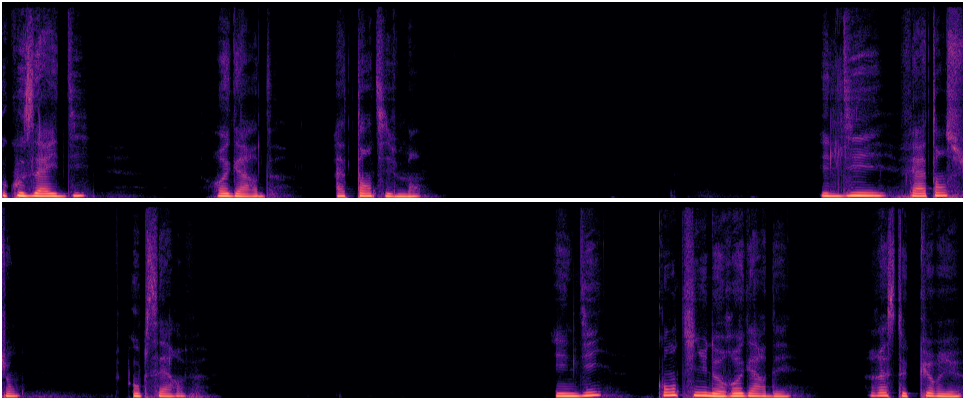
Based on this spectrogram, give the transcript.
Okuzai dit Regarde attentivement. Il dit Fais attention, observe. Il dit Continue de regarder, reste curieux.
